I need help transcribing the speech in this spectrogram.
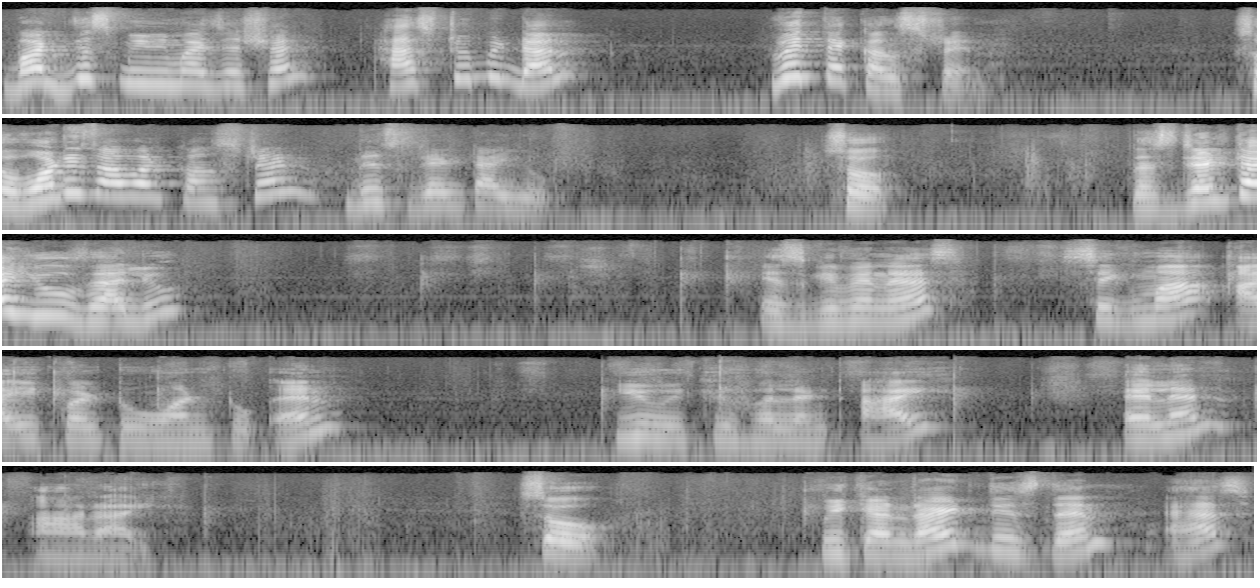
but this minimization has to be done with a constraint. So, what is our constraint? This delta u. So, this delta u value is given as sigma i equal to 1 to n u equivalent i ln r i. So, we can write this then as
